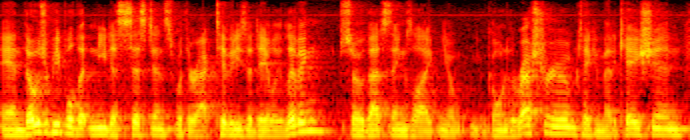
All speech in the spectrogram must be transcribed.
And those are people that need assistance with their activities of daily living. So that's things like you know going to the restroom, taking medication,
